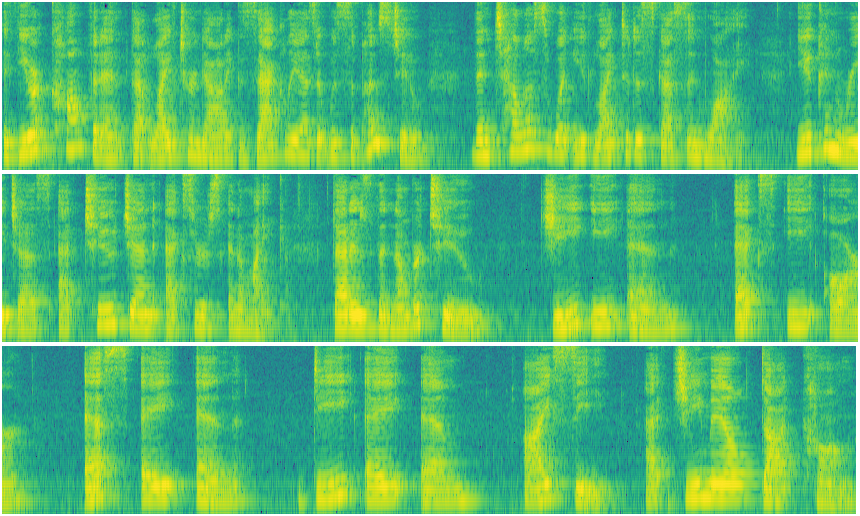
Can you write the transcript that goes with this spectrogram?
If you're confident that life turned out exactly as it was supposed to, then tell us what you'd like to discuss and why. You can reach us at two Gen Xers and a mic. That is the number two, G E N X E R S A N D A M I C at gmail.com.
